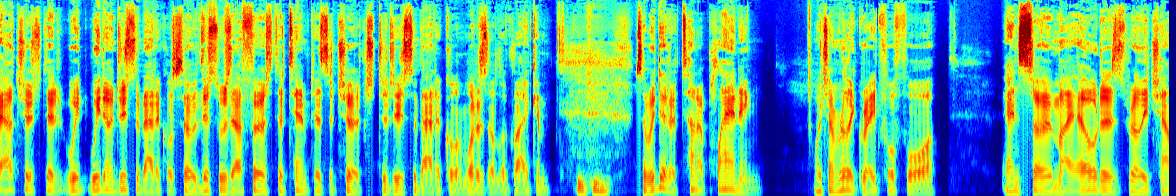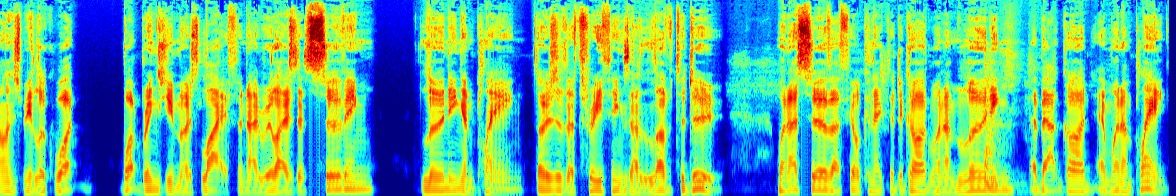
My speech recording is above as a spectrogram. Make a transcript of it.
our church did, we, we don't do sabbaticals. So this was our first attempt as a church to do sabbatical and what does it look like? And mm-hmm. so we did a ton of planning, which I'm really grateful for. And so my elders really challenged me, look, what, what brings you most life? And I realized that serving learning and playing. Those are the three things I love to do. When I serve, I feel connected to God. When I'm learning about God, and when I'm playing,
